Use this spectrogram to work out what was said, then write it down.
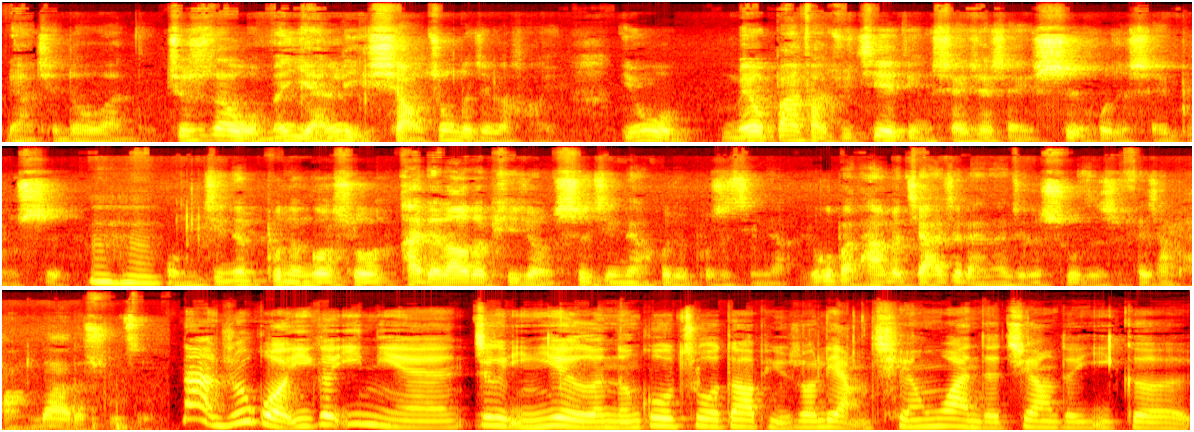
两千多万的，就是在我们眼里小众的这个行业。因为我没有办法去界定谁谁谁是或者谁不是。嗯哼，我们今天不能够说海底捞的啤酒是精酿或者不是精酿。如果把它们加进来，那这个数字是非常庞大的数字。那如果一个一年这个营业额能够做到，比如说两千万的这样的一个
